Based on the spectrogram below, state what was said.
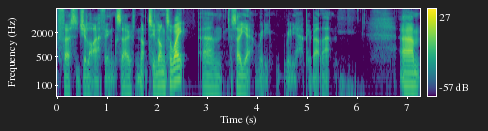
first of July, I think. So not too long to wait. Um, so yeah, really really happy about that. Um,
